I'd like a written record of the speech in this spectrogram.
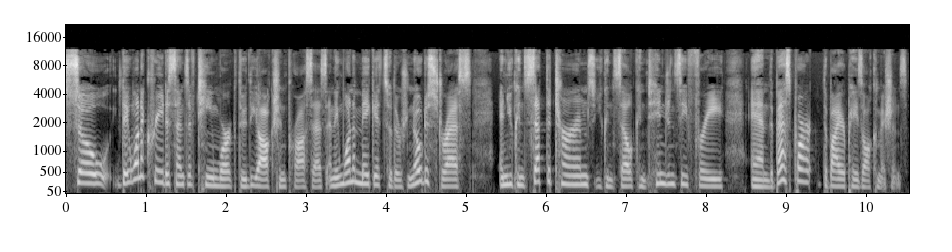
So they want to create a sense of teamwork through the auction process and they want to make it so there's no distress and you can set the terms, you can sell contingency free, and the best part, the buyer pays all commissions.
